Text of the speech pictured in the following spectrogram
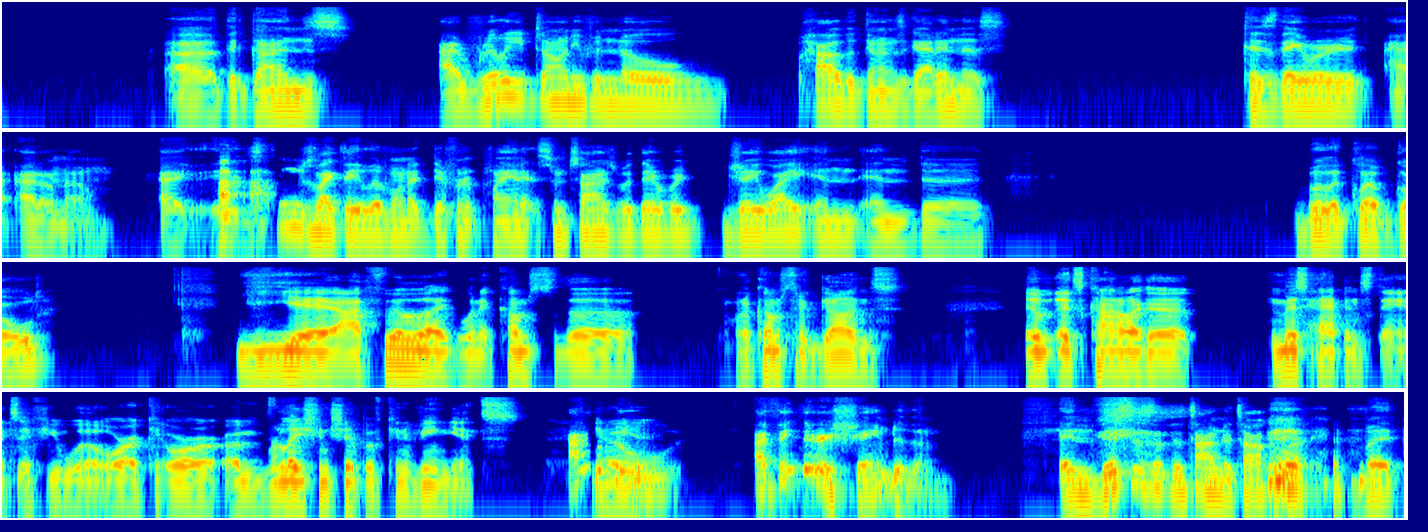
Uh, the Guns. I really don't even know how the Guns got in this because they were, I, I, don't know. I, it I, seems like they live on a different planet sometimes with their with Jay White and and the Bullet Club Gold. Yeah, I feel like when it comes to the when it comes to the guns, it, it's kind of like a mishappenstance, if you will, or a, or a relationship of convenience. I don't you know. know I think they're ashamed of them, and this isn't the time to talk about it. But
